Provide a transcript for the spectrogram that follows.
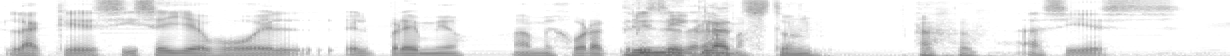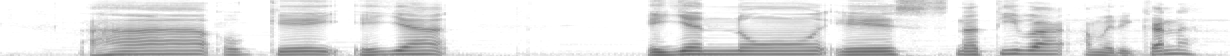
la que sí se llevó el, el premio a mejor actriz de drama. Gladstone. Ajá. Así es. Ah, ok. Ella... Ella no es nativa americana.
